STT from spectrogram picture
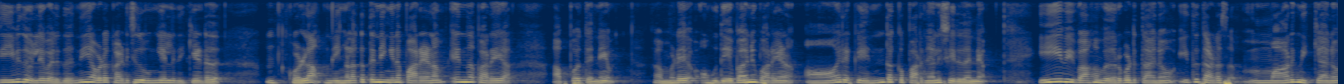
ജീവിതമല്ലേ വലുത്? നീ അവിടെ കടിച്ചു തൂങ്ങിയല്ലേ നിൽക്കേണ്ടത് കൊള്ളാം. നിങ്ങളൊക്കെ തന്നെ ഇങ്ങനെ പറയണം എന്ന് പറയുക അപ്പോൾ തന്നെ നമ്മുടെ ഉദയഭാനു പറയണം ആരൊക്കെ എന്തൊക്കെ പറഞ്ഞാലും ശരി തന്നെ. ഈ വിവാഹം വേർപെടുത്താനോ ഇത് തടസ്സം മാറി നിൽക്കാനോ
